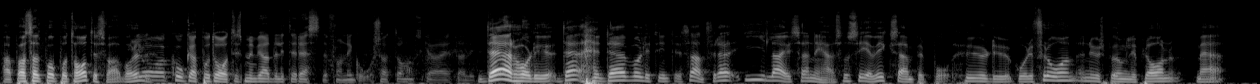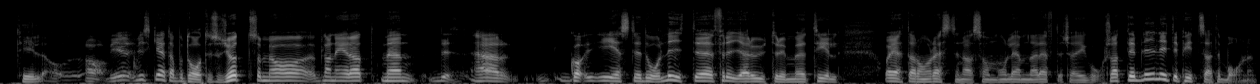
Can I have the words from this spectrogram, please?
Pappa har satt på potatis va? Var det Jag har kokat potatis men vi hade lite rester från igår så att de ska äta lite. Där har du ju, där, där var lite intressant för där i livesändning här så ser vi exempel på hur du går ifrån en ursprunglig plan med till Ja, vi, vi ska äta potatis och kött som jag har planerat men här ges det då lite friare utrymme till att äta de resterna som hon lämnade efter sig igår. Så att det blir lite pizza till barnen.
